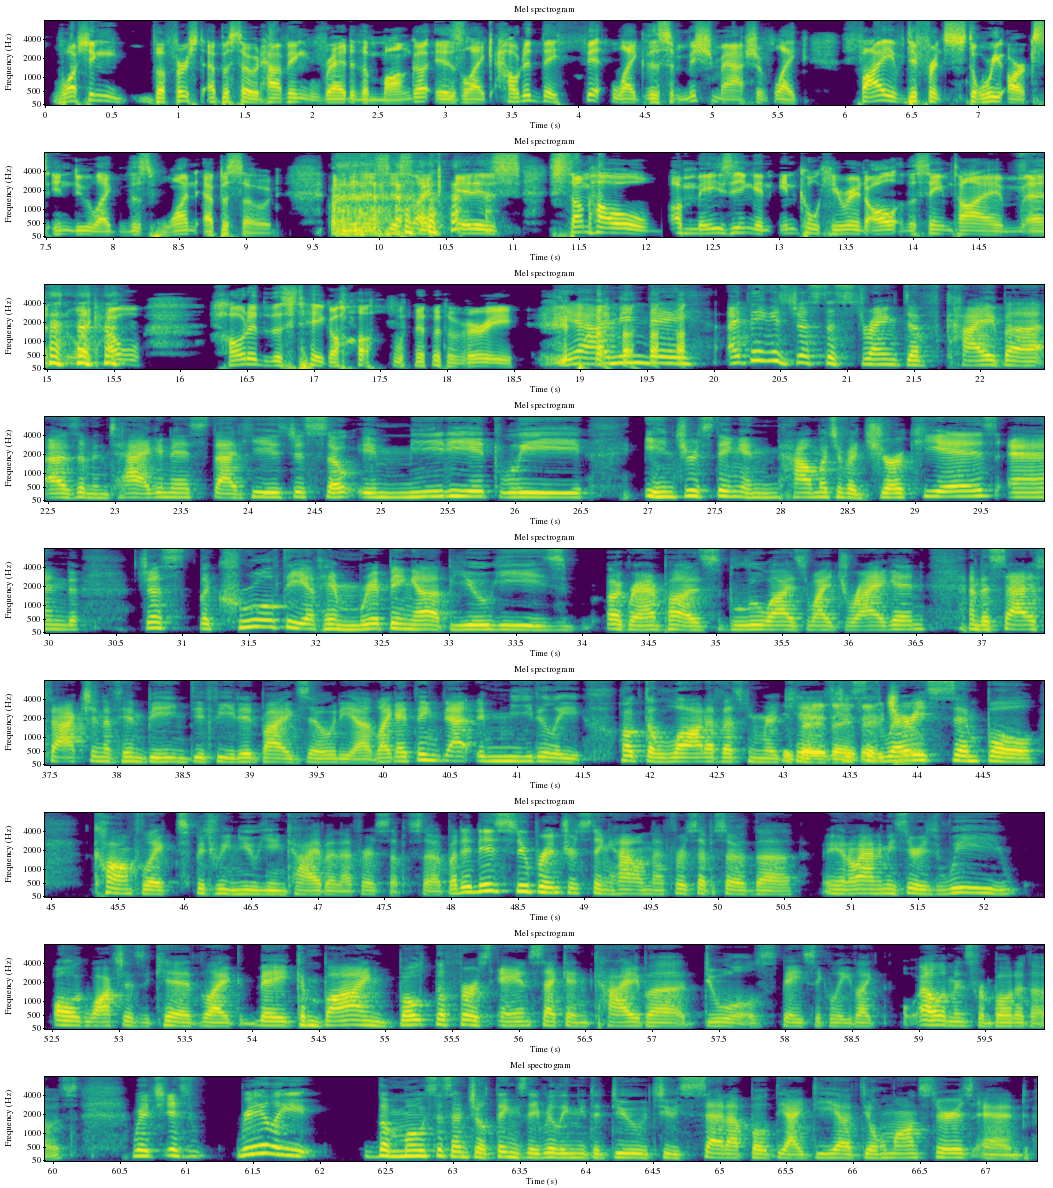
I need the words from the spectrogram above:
watching the first episode having read the manga is like how did they fit like this mishmash of like five different story arcs into like this one episode? And it is just like it is somehow amazing and incoherent all at the same time and like how how did this take off with a very yeah, I mean they I think it's just the strength of Kaiba as an antagonist that he is just so immediately interesting in how much of a jerk he is and just the cruelty of him ripping up Yugi's uh, grandpa's blue eyes white dragon and the satisfaction of him being defeated by Exodia. Like I think that immediately hooked a lot of us when we were kids. Very, very, just very a very true. simple conflict between Yugi and Kaiba in that first episode. But it is super interesting how in that first episode, the you know anime series we all watched as a kid, like they combine both the first and second Kaiba duels, basically like elements from both of those, which is really the most essential things they really need to do to set up both the idea of duel monsters and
